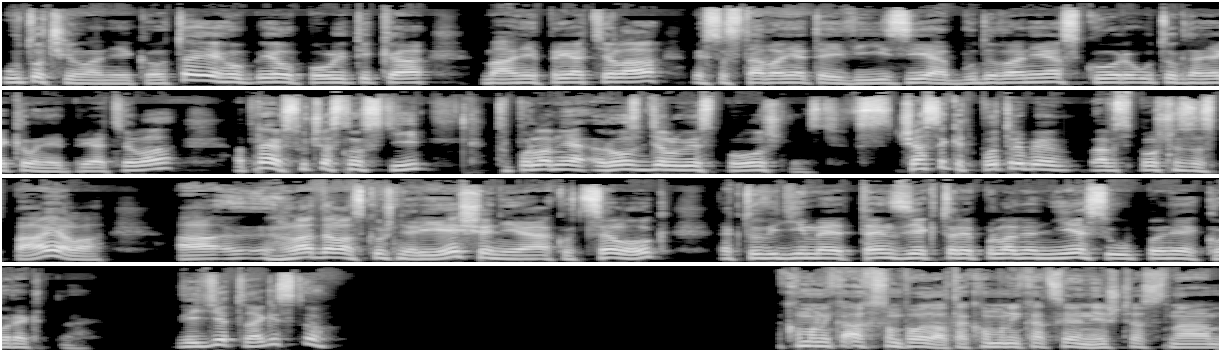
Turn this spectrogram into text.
útočil na niekoho. To je jeho, jeho politika, má nepriateľa, miesto stávania tej vízie a budovania, skôr útok na nejakého nepriateľa. A práve v súčasnosti to podľa mňa rozdeľuje spoločnosť. V čase, keď potrebujeme, aby spoločnosť sa spájala, a hľadala skutočne riešenia ako celok, tak tu vidíme tenzie, ktoré podľa mňa nie sú úplne korektné. Vidíte to takisto? Komunika- ak som povedal, tá komunikácia je nešťastná. E,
